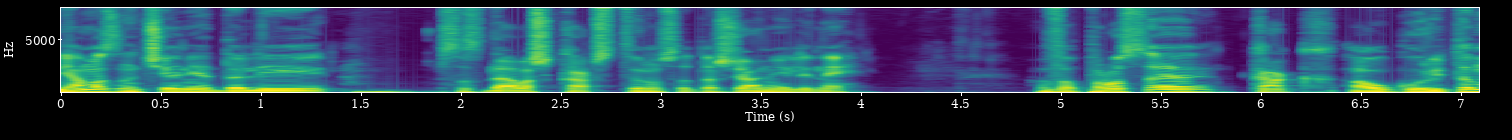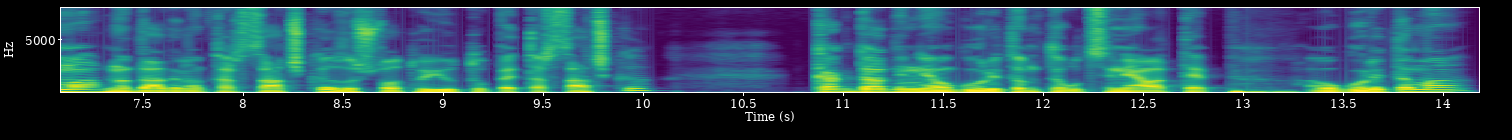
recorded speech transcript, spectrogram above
Няма значение дали създаваш качествено съдържание или не. Въпросът е как алгоритъма на дадена търсачка, защото YouTube е търсачка, как дадения алгоритъм те оценява теб. Алгоритъма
